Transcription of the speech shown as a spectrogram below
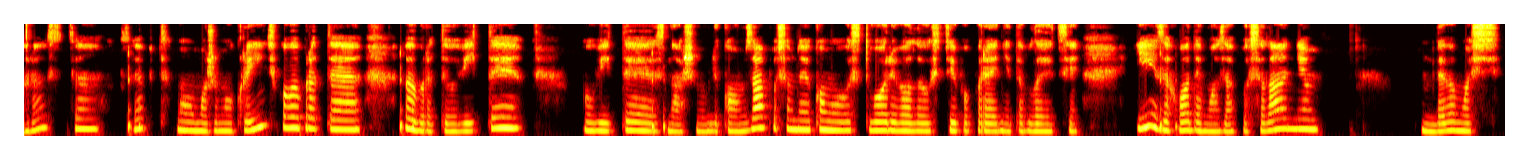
Гаразд, accept. Мову можемо українську вибрати, вибрати увійти, увійти з нашим обліковим записом, на якому ви створювали ось ці попередні таблиці. І заходимо за посиланням, дивимось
